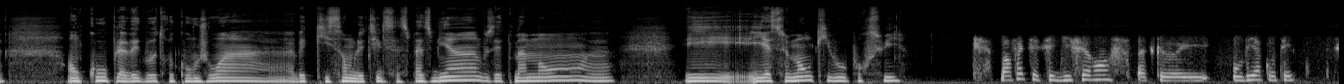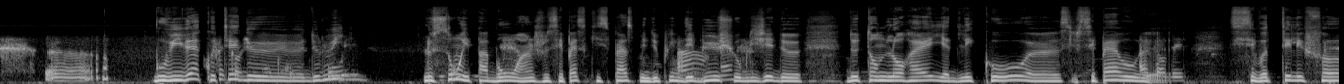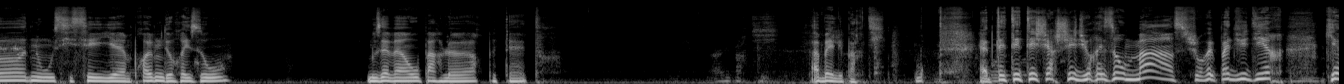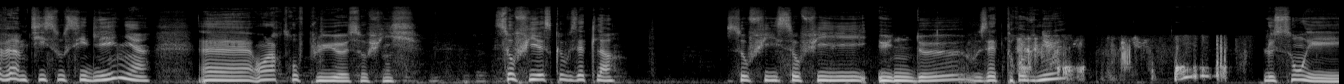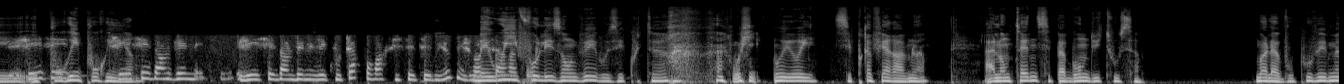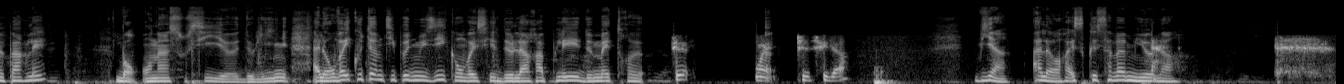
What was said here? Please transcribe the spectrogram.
en couple avec votre conjoint, avec qui semble-t-il ça se passe bien, vous êtes maman, et il y a ce manque qui vous poursuit. Bah, en fait, c'est ces différences parce que on vit à côté. Euh, Vous vivez à en fait, côté de, lui? Oui. Le son est pas bon, hein. je sais pas ce qui se passe, mais depuis le Ah, début, je suis obligée de, de tendre l'oreille, il y a de l'écho. Euh, je sais pas où, euh, si c'est votre téléphone ou si c'est il y a un problème de réseau. Vous avez un haut-parleur, peut-être? Ah ben elle est partie. Bon. Elle a peut-être été chercher du réseau. Mince, j'aurais pas dû dire qu'il y avait un petit souci de ligne. Euh, on la retrouve plus, euh, Sophie. Sophie, est-ce que vous êtes là? Sophie, Sophie, une, deux. Vous êtes revenue? Le son est, pourri, pourri. J'ai hein. essayé d'enlever mes, j'ai essayé d'enlever mes écouteurs pour voir si c'était mieux, mais je vois Mais que oui, il faut les enlever, vos écouteurs. oui, oui, oui, c'est préférable. hein. À l'antenne, c'est pas bon du tout, ça. Voilà, vous pouvez me parler? Bon, on a un souci euh, de ligne. Alors, on va écouter un petit peu de musique, on va essayer de la rappeler, de mettre... Ouais, je suis là. Bien. Alors, est-ce que ça va mieux, là?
